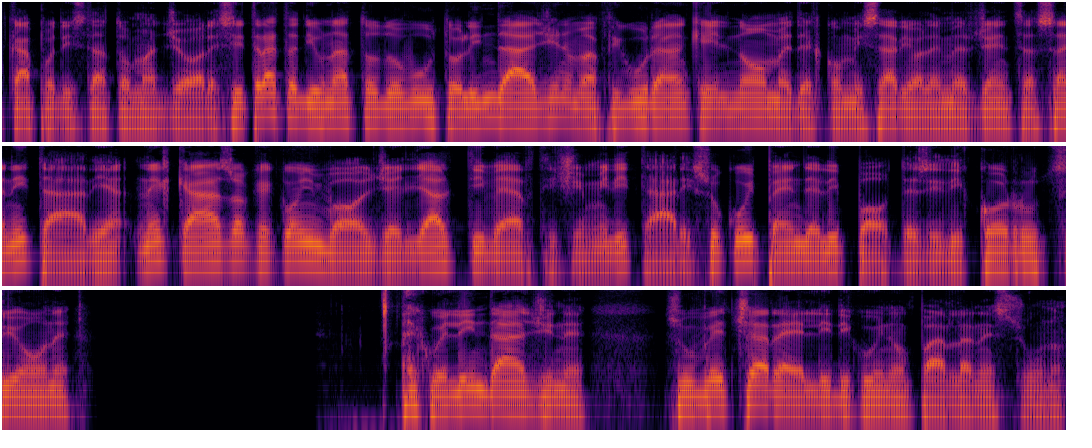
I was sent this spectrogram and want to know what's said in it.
capo di Stato Maggiore, si tratta di un atto dovuto l'indagine, ma figura anche il nome del commissario all'emergenza sanitaria nel caso che coinvolge gli alti vertici militari su cui pende l'ipotesi di corruzione. È quell'indagine su Vecciarelli di cui non parla nessuno.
